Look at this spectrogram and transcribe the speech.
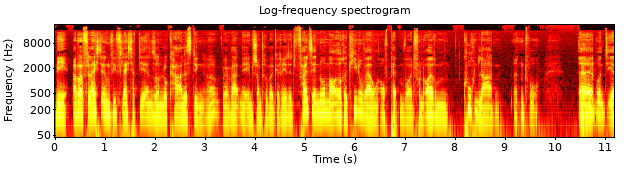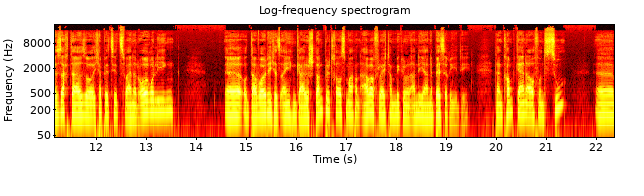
Nee, aber vielleicht irgendwie, vielleicht habt ihr so ein lokales Ding. Ne? Wir hatten ja eben schon drüber geredet. Falls ihr nur mal eure Kinowerbung aufpeppen wollt von eurem Kuchenladen irgendwo. Äh, mhm. Äh, und ihr sagt da so, ich habe jetzt hier 200 Euro liegen. Äh, und da wollte ich jetzt eigentlich ein geiles Standbild draus machen, aber vielleicht haben Mikkel und Andi ja eine bessere Idee. Dann kommt gerne auf uns zu. Äh,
